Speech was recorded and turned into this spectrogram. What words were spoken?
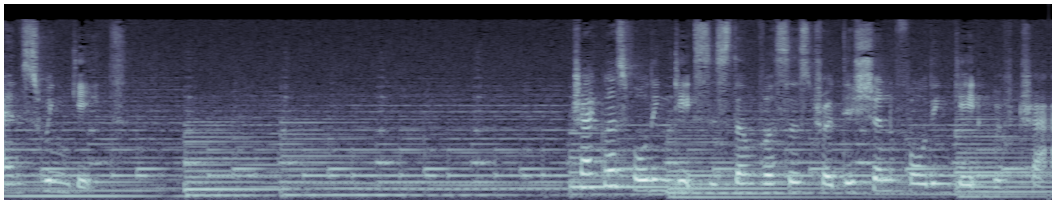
and swing gate. Trackless folding gate system versus tradition folding gate with track.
